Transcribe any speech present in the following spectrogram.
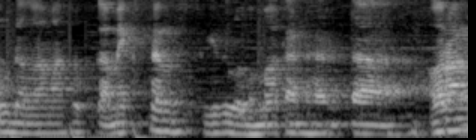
udah nggak masuk nggak make sense gitu loh Memakan harta. orang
